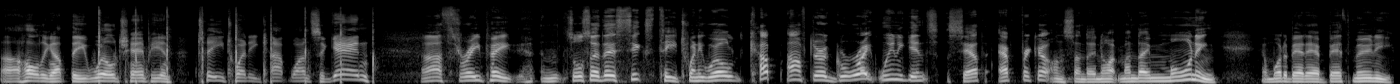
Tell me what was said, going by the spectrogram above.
uh, holding up the world champion T20 Cup once again. Uh, three Pete, and it's also their sixth T20 World Cup after a great win against South Africa on Sunday night, Monday morning. And what about our Beth Mooney?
